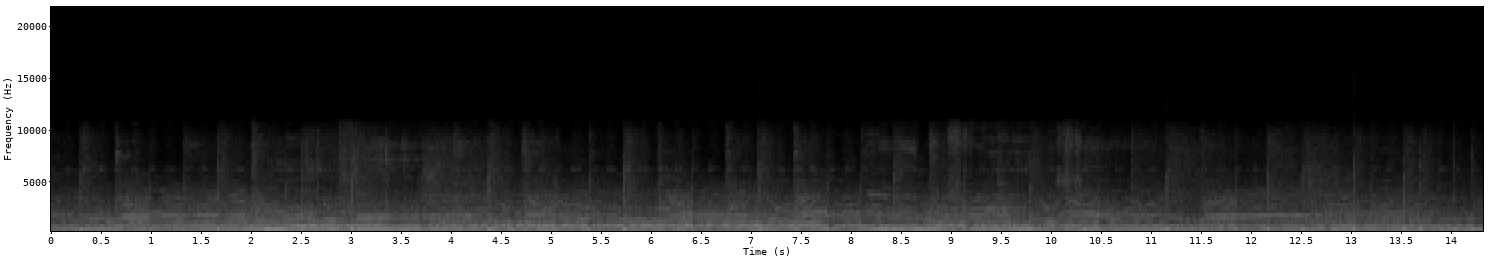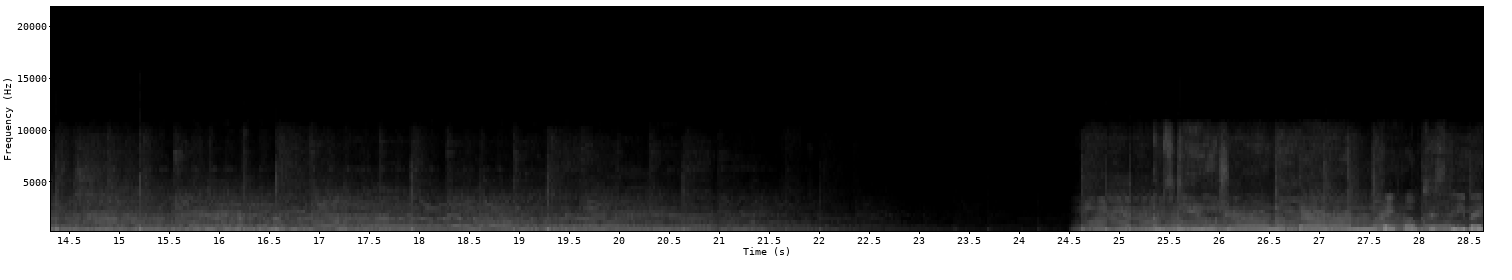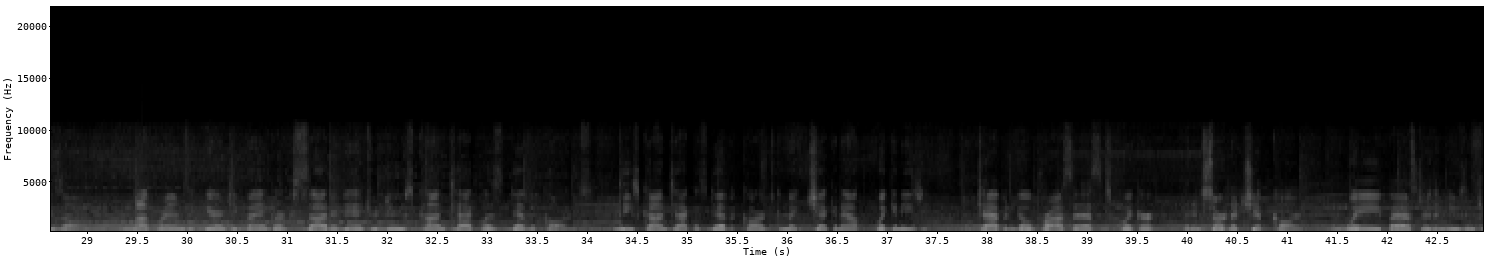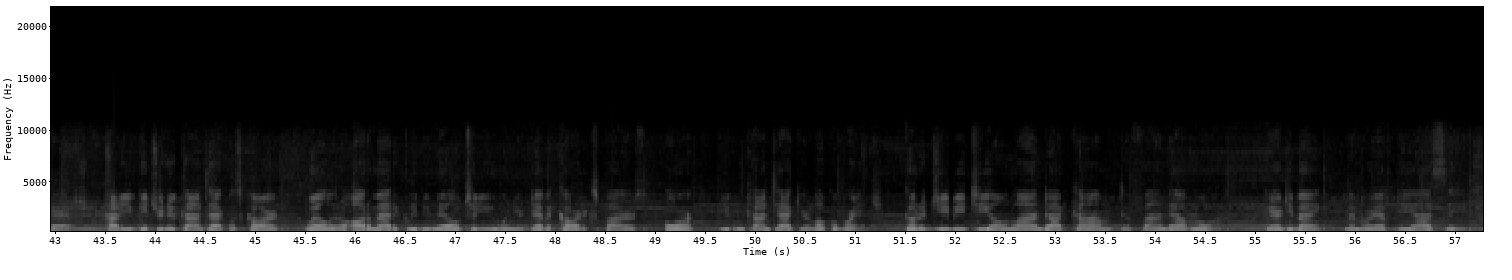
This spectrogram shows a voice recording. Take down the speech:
Steve Azar, and my friends at Guarantee Bank are excited to introduce contactless debit cards. These contactless debit cards can make checking out quick and easy. The tap and go process is quicker than inserting a chip card and way faster than using cash. How do you get your new contactless card? Well, it'll automatically be mailed to you when your debit card expires, or you can contact your local branch. Go to gbtonline.com to find out more. Guarantee Bank, member FDIC.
